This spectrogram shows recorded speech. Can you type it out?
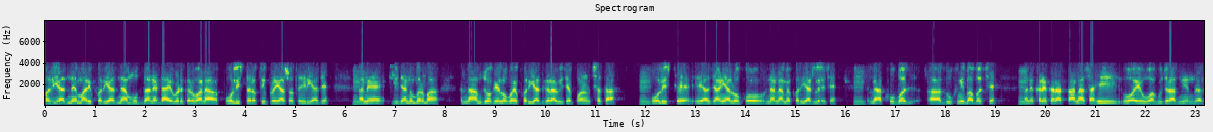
ફરિયાદને મારી ફરિયાદને આ મુદ્દાને ડાયવર્ટ કરવાના પોલીસ તરફથી પ્રયાસો થઈ રહ્યા છે. અને બીજા નંબરમાં નામજોગ એ લોકોએ ફરિયાદ કરાવી છે પણ છતાં પોલીસ છે એ અજાણ્યા લોકોના નામે ફરિયાદ લે છે. એટલે આ ખૂબ જ આ દુઃખની બાબત છે અને ખરેખર આ તાનાશાહી હોય એવું આ ગુજરાતની અંદર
